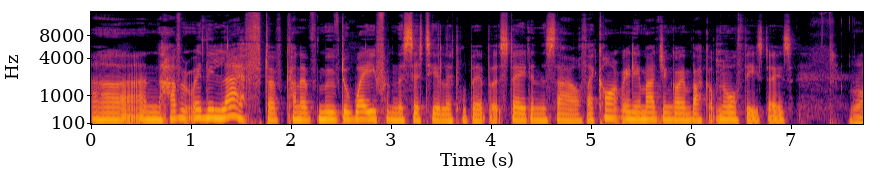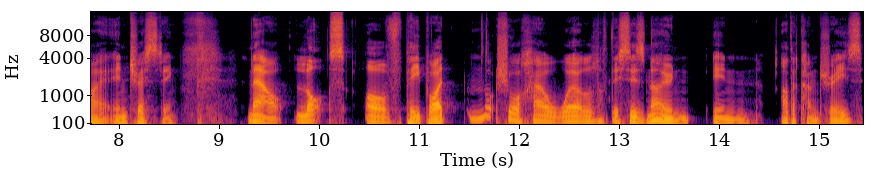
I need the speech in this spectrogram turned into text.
Uh, and haven't really left. I've kind of moved away from the city a little bit, but stayed in the south. I can't really imagine going back up north these days. Right, interesting. Now, lots of people, I'm not sure how well this is known in other countries.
